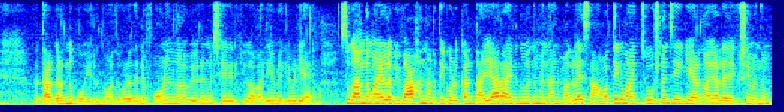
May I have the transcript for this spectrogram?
തകർന്നു പോയിരുന്നു. അതുപോലെ തന്നെ ഫോണിൽ നിന്നുള്ള വിവരങ്ങൾ ശേഖരിക്കുക വലിയ വെല്ലുവിളിയായിരുന്നു. സുഗാന്തുമായുള്ള വിവാഹം നടത്തി കൊടുക്കാൻ തയ്യാറായിരുന്നുവെന്നും എന്നാൽ മകളെ സാമ്പത്തികമായി ചൂഷണം ചെയ്യുകയായിരുന്നു അയാളുടെ ലക്ഷ്യമെന്നും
